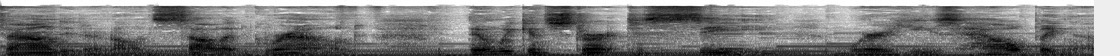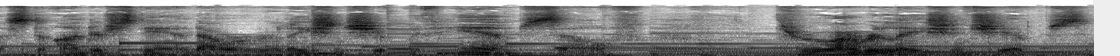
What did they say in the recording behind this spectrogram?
founded and on solid ground, then we can start to see where He's helping us to understand our relationship with Himself through our relationships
